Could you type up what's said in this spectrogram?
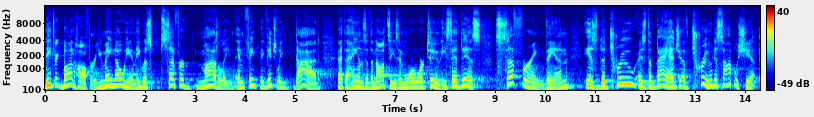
Dietrich Bonhoeffer, you may know him. He was suffered mightily and eventually died at the hands of the Nazis in World War II. He said this, suffering then is the true is the badge of true discipleship.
